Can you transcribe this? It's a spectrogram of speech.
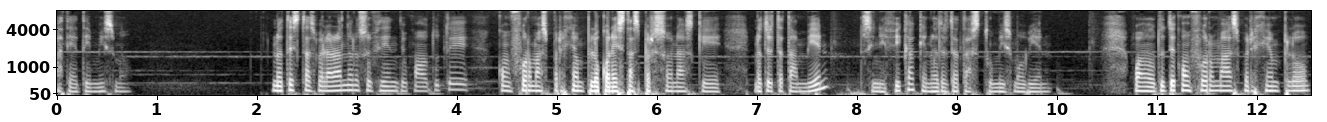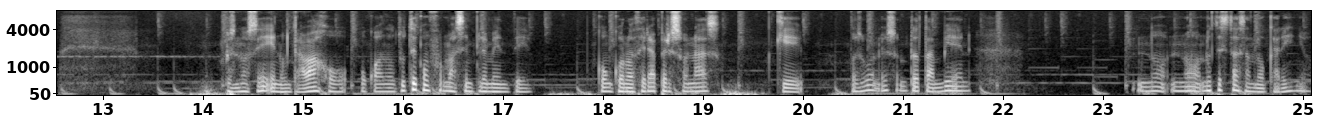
hacia ti mismo. No te estás valorando lo suficiente. Cuando tú te conformas, por ejemplo, con estas personas que no te tratan bien, significa que no te tratas tú mismo bien. Cuando tú te conformas, por ejemplo, pues no sé, en un trabajo, o cuando tú te conformas simplemente con conocer a personas que, pues bueno, eso no tratan bien, no, no, no te estás dando cariño.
